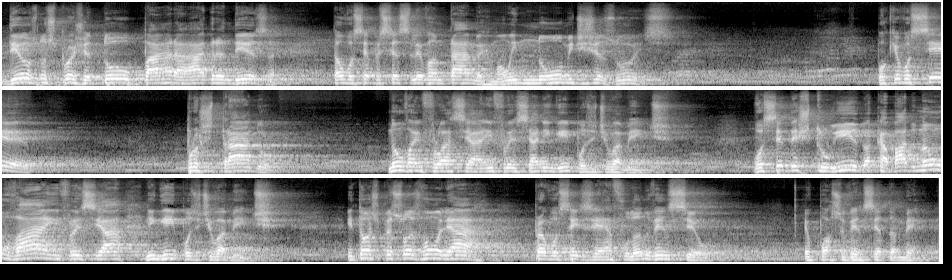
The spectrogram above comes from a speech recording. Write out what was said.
Deus nos projetou para a grandeza. Então você precisa se levantar, meu irmão, em nome de Jesus. Porque você prostrado não vai influenciar, influenciar ninguém positivamente. Você destruído, acabado, não vai influenciar ninguém positivamente. Então as pessoas vão olhar para você e dizer: é, Fulano venceu, eu posso vencer também.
